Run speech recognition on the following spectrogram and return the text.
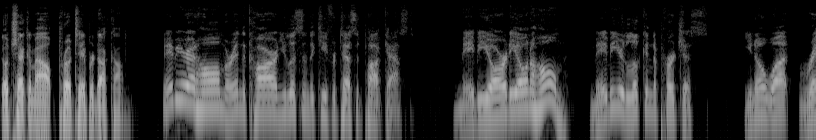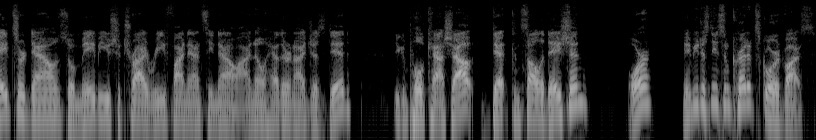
Go check them out, protaper.com. Maybe you're at home or in the car and you listen to the Keefer Tested podcast. Maybe you already own a home. maybe you're looking to purchase. You know what? Rates are down, so maybe you should try refinancing now. I know Heather and I just did. You can pull cash out, debt consolidation, or maybe you just need some credit score advice.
